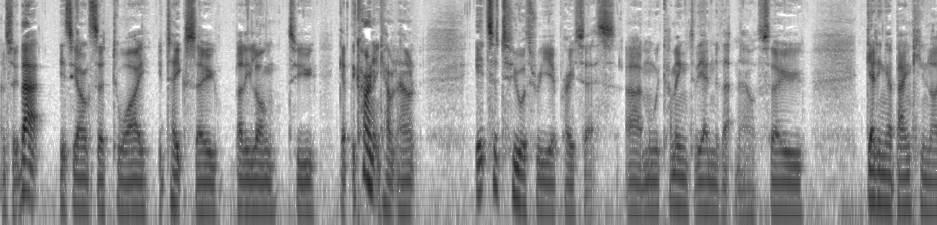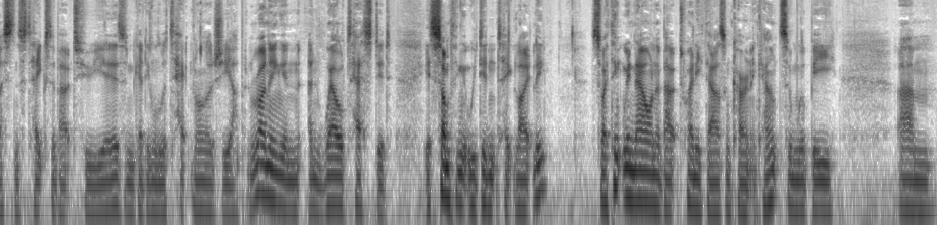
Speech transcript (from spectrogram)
And so that is the answer to why it takes so bloody long to get the current account out it's a two or three year process, um, and we're coming to the end of that now. So, getting a banking license takes about two years, and getting all the technology up and running and, and well tested is something that we didn't take lightly. So, I think we're now on about twenty thousand current accounts, and we'll be um,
